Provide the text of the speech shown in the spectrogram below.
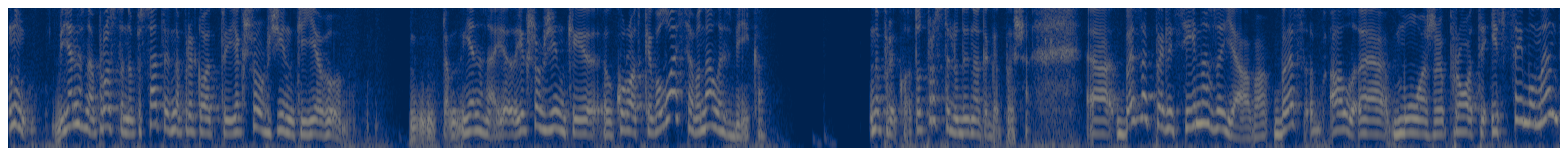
ну, я не знаю, просто написати, наприклад, якщо в жінки є там, я не знаю, якщо в жінки коротке волосся, вона лесбійка. Наприклад, тут просто людина таке пише: Е, безапеляційна заява, без але може проти. І в цей момент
